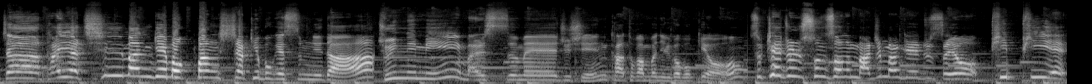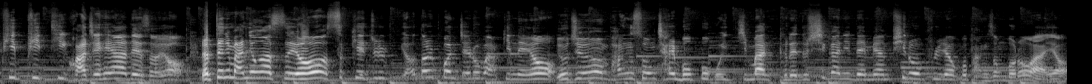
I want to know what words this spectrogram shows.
자 다이아 7만 개 먹방 시작해 보겠습니다. 주인님이 말씀해 주신 카톡 한번 읽어볼게요. 스케줄 순서는 마지막에 해주세요. PP에 PPT 과제 해야 돼서요. 랩트님 안녕하세요. 스케줄 여덟 번째로 바뀌네요. 요즘 방송 잘 못 보고 있지만 그래도 시간이 되면 피로 풀려고 방송 보러 와요.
